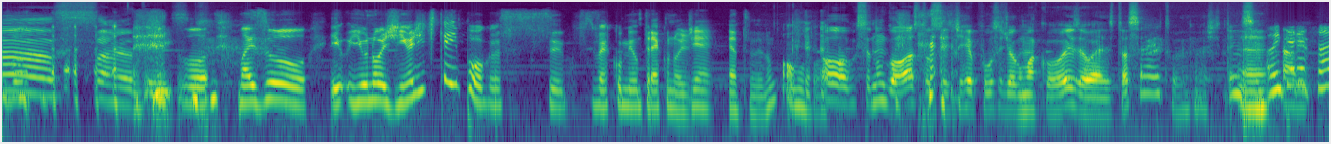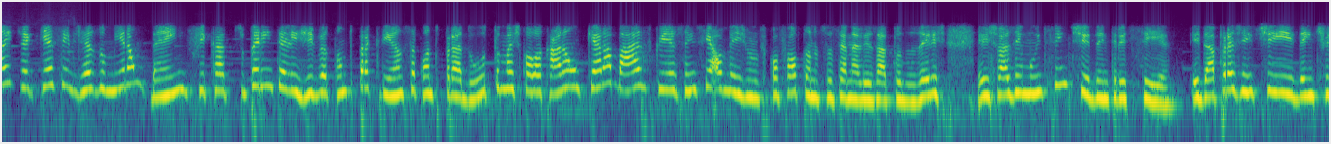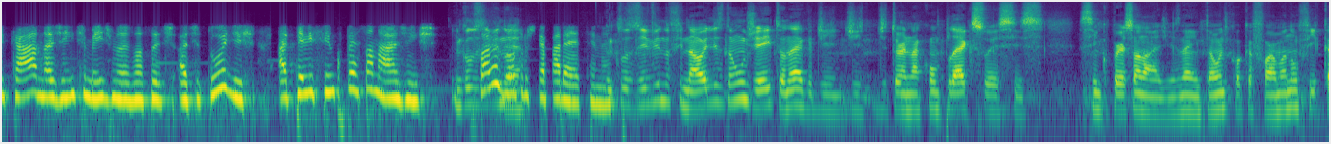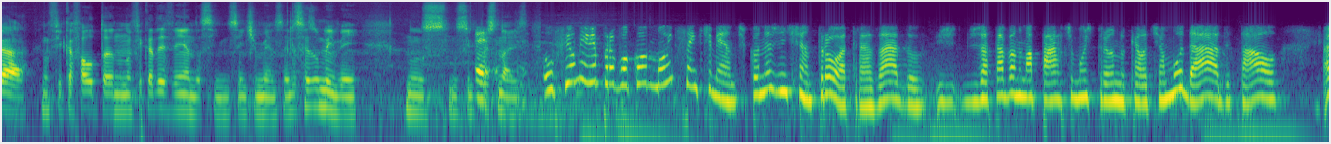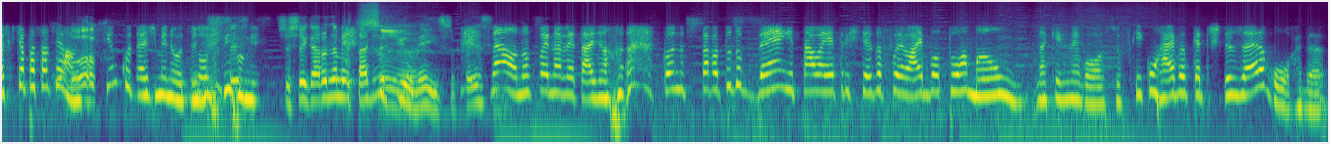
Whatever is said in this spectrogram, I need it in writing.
Nossa, meu Deus. Mas o. E, e o nojinho a gente tem pouco. Você você vai comer um treco nojento? Eu não como, pô. Ou você não gosta, ou você te repulsa de alguma coisa, ué, tá certo. Acho que tem sim. O interessante é que assim, eles resumiram bem, fica super inteligível tanto pra criança quanto pra adulto, mas colocaram o que era básico e essencial mesmo, não ficou faltando. Se você analisar todos eles, eles fazem muito sentido entre si. E dá pra gente identificar na gente mesmo, nas nossas atitudes, aqueles cinco personagens. Inclusive, Fora os né? outros que aparecem, né? Inclusive, no final, eles dão um jeito, né, de, de, de tornar complexo esses cinco personagens, né? Então, de qualquer forma, não fica não fica faltando, não fica devendo, assim, os sentimentos. Eles resumem bem nos, nos cinco É. personagens. O filme me provocou muitos sentimentos. Quando a gente entrou atrasado, já tava numa parte mostrando que ela tinha mudado e tal. Acho que tinha passado, sei lá, uns 5, 10 minutos Nossa, de filme. Vocês chegaram na metade do filme, é. é isso? Foi assim. Não, não foi na metade, não. Quando tava tudo bem e tal, aí a tristeza foi lá e botou a mão naquele negócio. Eu fiquei com raiva porque a tristeza já era gorda.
